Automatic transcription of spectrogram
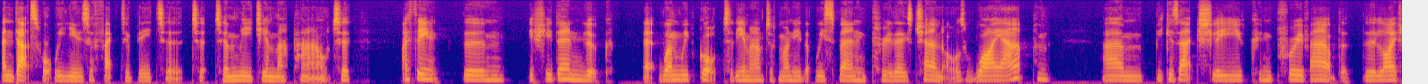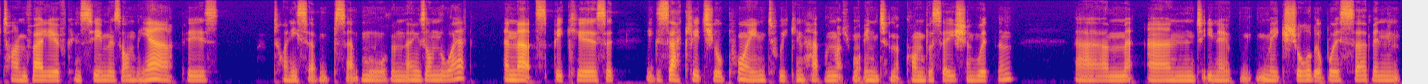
and that's what we use effectively to, to, to media map out. I think the, if you then look at when we've got to the amount of money that we spend through those channels, why app? Um, because actually you can prove out that the lifetime value of consumers on the app is 27% more than those on the web. And that's because, uh, exactly to your point, we can have a much more intimate conversation with them um, and, you know, make sure that we're serving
